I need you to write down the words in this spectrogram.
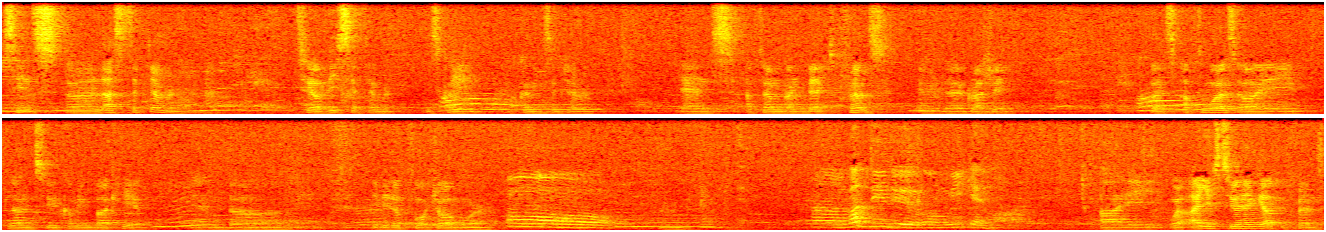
since uh, last September till this September. This coming coming September, and after I'm going back to France and uh, graduate. But afterwards, I plan to coming back here and uh, maybe look for a job or Oh. Uh, what do you do on weekend? I well I used to hang out with friends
